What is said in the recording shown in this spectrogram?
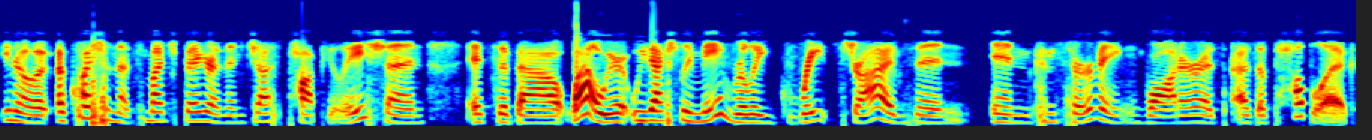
you know a, question that's much bigger than just population. It's about wow we we've actually made really great strides in in conserving water as as a public,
